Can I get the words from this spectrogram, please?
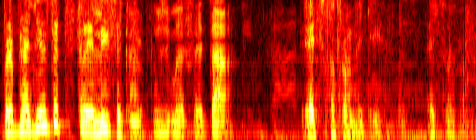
πρέπει να γίνεται της τρελής εκεί. Καρπούζι με φετά. Έτσι το τρώνε εκεί. Έτσι το τρώνε.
